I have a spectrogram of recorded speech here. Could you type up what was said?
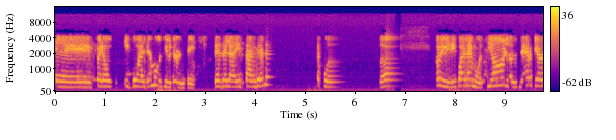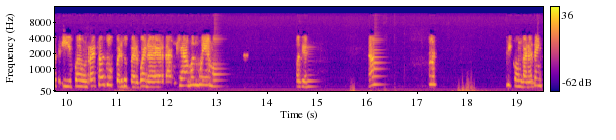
eh, pero igual de emocionante. Desde la distancia se pudo vivir igual la emoción, los nervios y fue un reto súper, súper bueno. De verdad, quedamos muy emocionados y con ganas de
